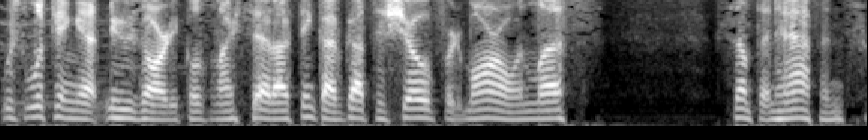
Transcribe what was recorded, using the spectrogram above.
was looking at news articles and I said, I think I've got the show for tomorrow unless something happens.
